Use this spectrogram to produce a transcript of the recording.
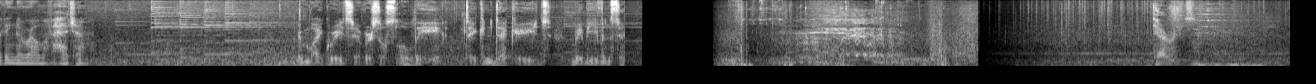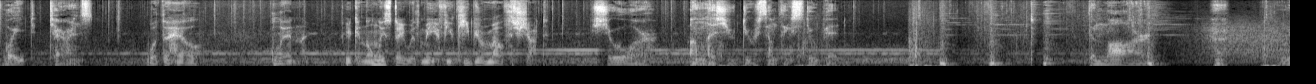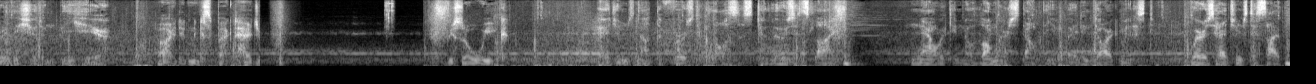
within the realm of Hedgem. It migrates ever so slowly, taking decades, maybe even centuries. Terrence. Wait, Terrence. What the hell? Glenn, you can only stay with me if you keep your mouth shut. Sure, unless you do something stupid. Damar huh, really shouldn't be here. I didn't expect Hedgem to be so weak. Hedgem's not the first Colossus to lose its life. Now it can no longer stop the invading dark mist. Where's Hedgem's disciple?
